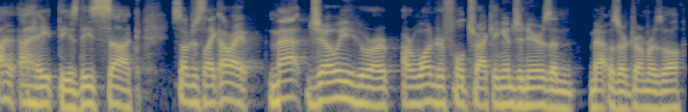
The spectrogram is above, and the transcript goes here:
I, I hate these. These suck. So I'm just like, all right, Matt, Joey, who are our wonderful tracking engineers, and Matt was our drummer as well.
